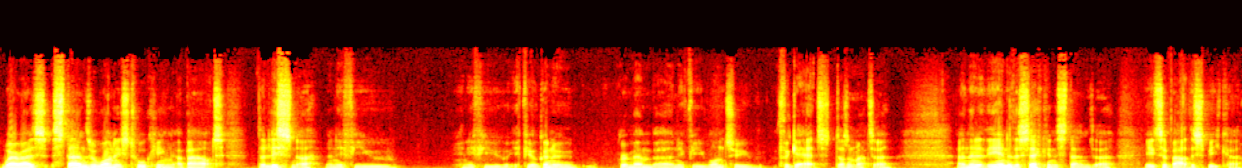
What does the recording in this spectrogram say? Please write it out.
whereas stanza one is talking about the listener, and if you and if you if you're going to remember and if you want to forget, doesn't matter. And then at the end of the second stanza, it's about the speaker.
